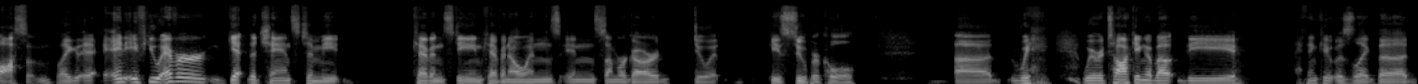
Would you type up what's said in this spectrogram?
awesome. Like and if you ever get the chance to meet Kevin Steen, Kevin Owens in some regard, do it. He's super cool. Uh we we were talking about the I think it was like the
